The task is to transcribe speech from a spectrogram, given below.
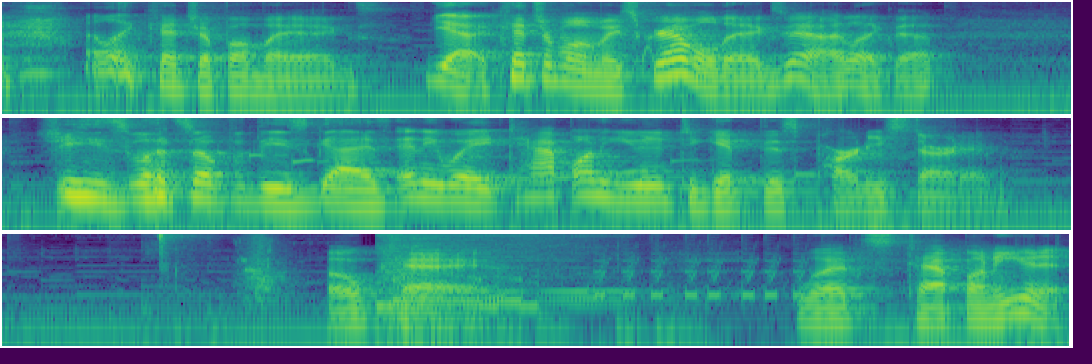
I like ketchup on my eggs. Yeah, ketchup on my scrambled eggs. Yeah, I like that. Jeez, what's up with these guys? Anyway, tap on a unit to get this party started. Okay. Let's tap on a unit.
